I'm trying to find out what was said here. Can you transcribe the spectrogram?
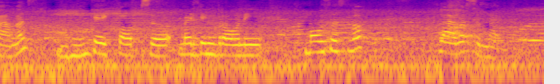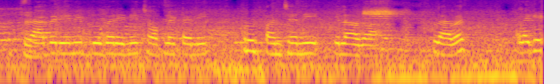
famous cake pops melting brownie మౌసెస్లో ఫ్లేవర్స్ ఉన్నాయి. స్ట్రాబెర్రీ అని బ్లూబెర్రీ అని చాక్లెట్ అని ఫ్రూట్ పంచ్ అని ఇలాగా ఫ్లేవర్స్ అలాగే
